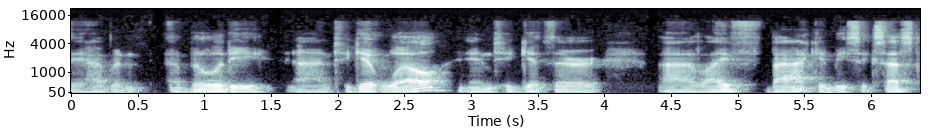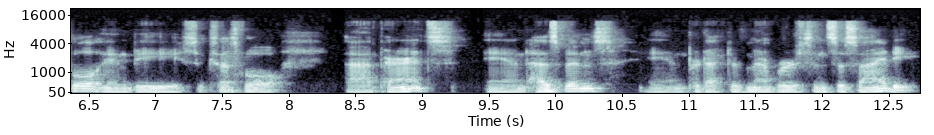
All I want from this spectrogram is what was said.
they have an ability uh, to get well and to get their uh, life back and be successful and be successful uh, parents and husbands and productive members in society.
